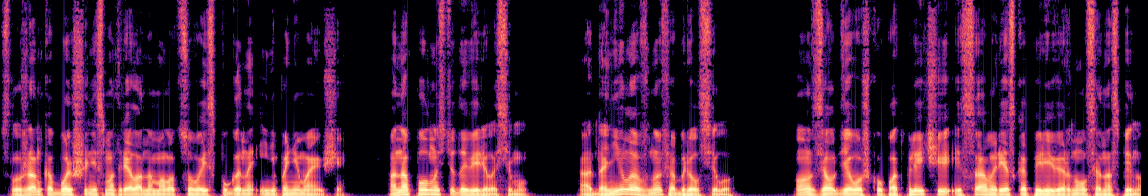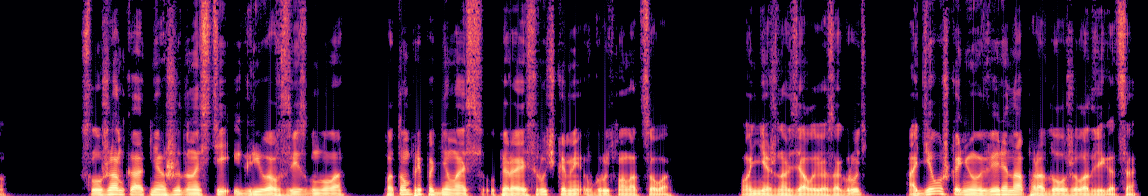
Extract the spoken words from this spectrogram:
Служанка больше не смотрела на Молодцова испуганно и непонимающе. Она полностью доверилась ему. А Данила вновь обрел силу. Он взял девушку под плечи и сам резко перевернулся на спину. Служанка от неожиданности игриво взвизгнула, потом приподнялась, упираясь ручками в грудь Молодцова. Он нежно взял ее за грудь а девушка неуверенно продолжила двигаться.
